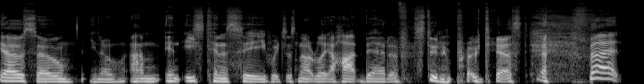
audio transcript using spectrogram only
you know, so, you know, I'm in East Tennessee, which is not really a hotbed of student protest. but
